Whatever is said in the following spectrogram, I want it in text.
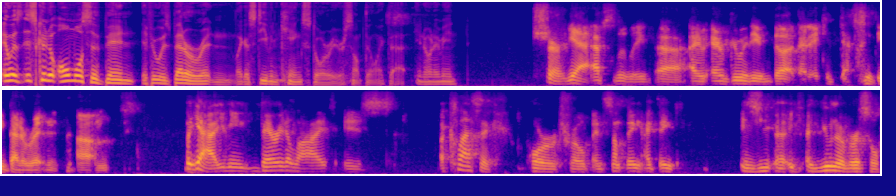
it, was this could have almost have been if it was better written, like a Stephen King story or something like that. You know what I mean? Sure. Yeah. Absolutely. Uh, I, I, agree with you uh, that it could definitely be better written. Um, but yeah, I mean, Buried Alive is a classic horror trope and something I think is a, a universal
